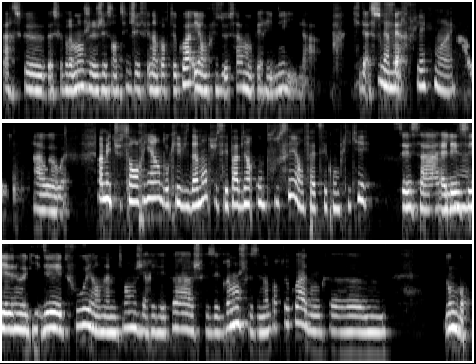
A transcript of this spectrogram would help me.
parce que, parce que vraiment, j'ai senti que j'ai fait n'importe quoi. Et en plus de ça, mon périnée, il a, il a souffert. Il a ouais. Ah ouais, ouais. Ah, mais tu sens rien, donc évidemment, tu sais pas bien où pousser, en fait, c'est compliqué. C'est ça, elle essayait de me guider et tout, et en même temps, j'y arrivais pas. Je faisais vraiment, je faisais n'importe quoi. Donc, euh, donc bon.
